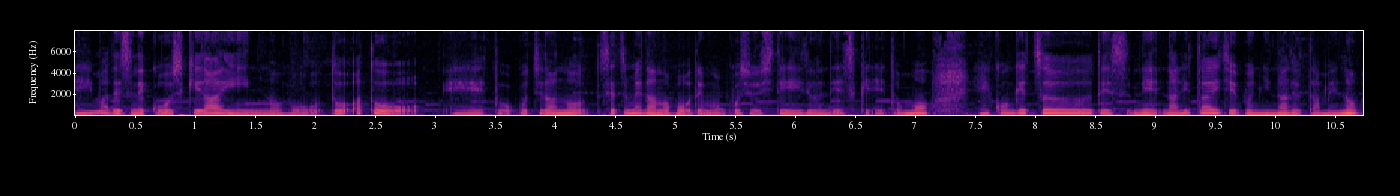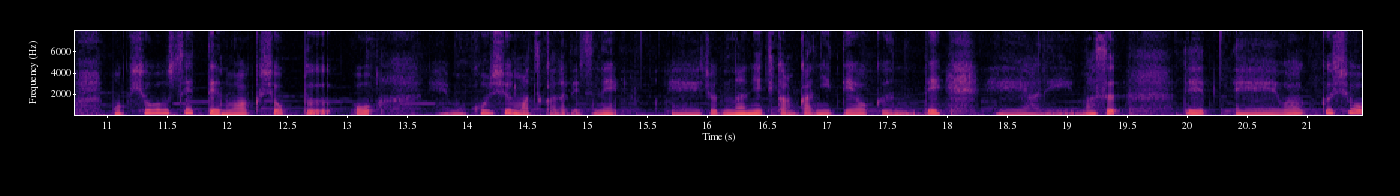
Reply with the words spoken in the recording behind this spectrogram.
えー今ですね、公式 LINE の方と、あと、えーと、こちらの説明欄の方でも募集しているんですけれども、えー今月ですね、なりたい自分になるための目標設定のワークショップを、えもう今週末からですね、えーちょっと何日間か日程を組んで、えーやります。で、えーワークショッ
